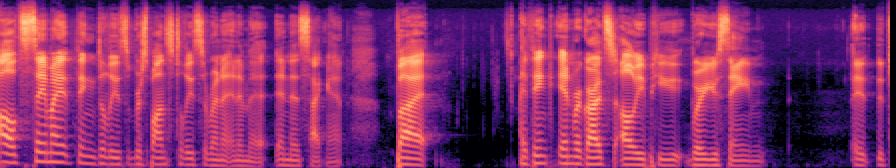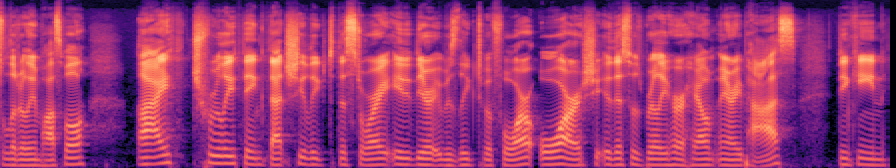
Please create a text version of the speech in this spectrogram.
I'll say my thing to Lisa response to Lisa Rinna in a minute, in a second, but I think in regards to LVP, where you saying it, it's literally impossible. I truly think that she leaked the story. Either it was leaked before, or she, this was really her hail mary pass, thinking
